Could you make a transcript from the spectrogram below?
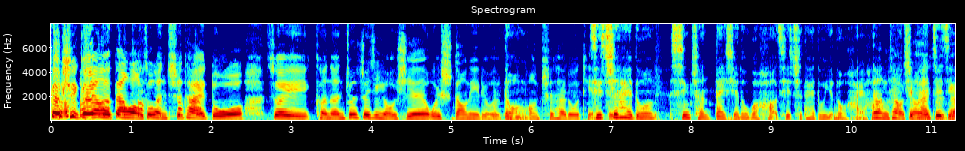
各式各样的蛋黄素，能吃太多，所以可能就最近有一些胃食道逆流的状况，吃太多甜。其实吃太多，新陈代谢都不好，其实吃太多也都还好。那你看我现在最近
